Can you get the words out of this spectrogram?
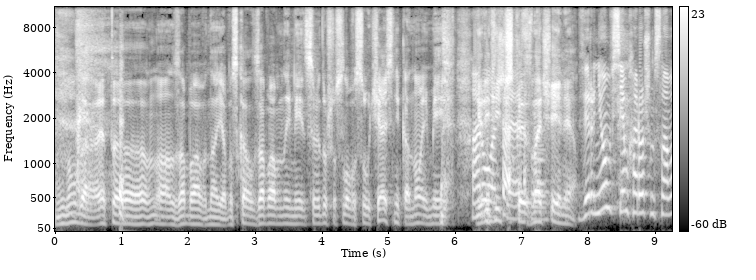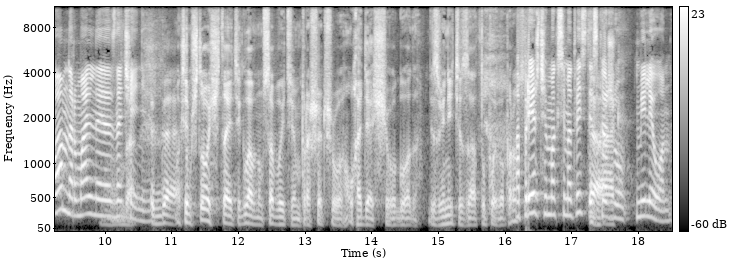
Ну да, это э, забавно. Я бы сказал, забавно имеется в виду, что слово соучастник, оно имеет юридическое значение. Вернем всем хорошим словам нормальное значение. Да. Максим, что вы считаете главным событием прошедшего, уходящего года? Извините за тупой вопрос. А прежде чем Максим ответит, я скажу миллион.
